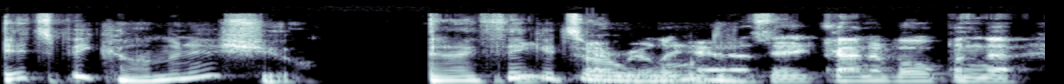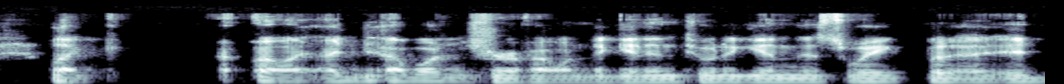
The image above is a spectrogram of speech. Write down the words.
It's become an issue. And I think it's it our really world. has. It kind of opened the like. Well, I, I wasn't sure if I wanted to get into it again this week, but uh, it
